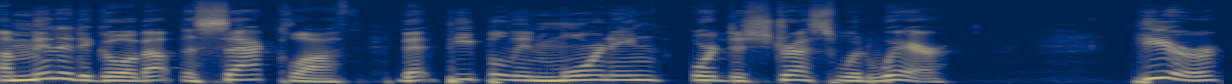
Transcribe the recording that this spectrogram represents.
a minute ago about the sackcloth that people in mourning or distress would wear. Here,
